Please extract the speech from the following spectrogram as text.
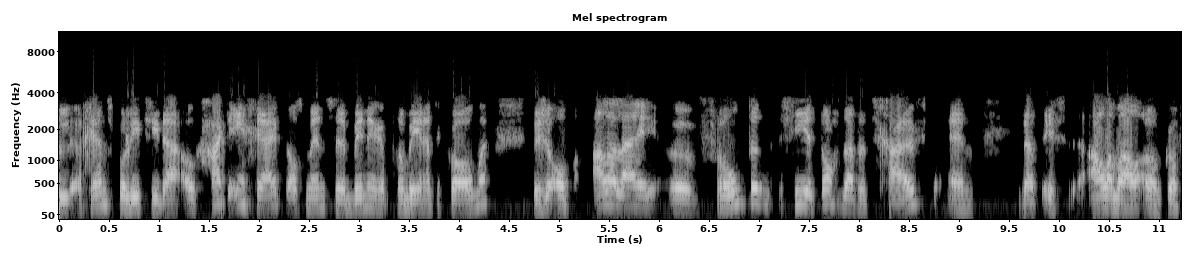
grenspolitie daar ook hard ingrijpt als mensen binnen proberen te komen. Dus op allerlei uh, fronten zie je toch dat het schuift. En dat is allemaal ook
